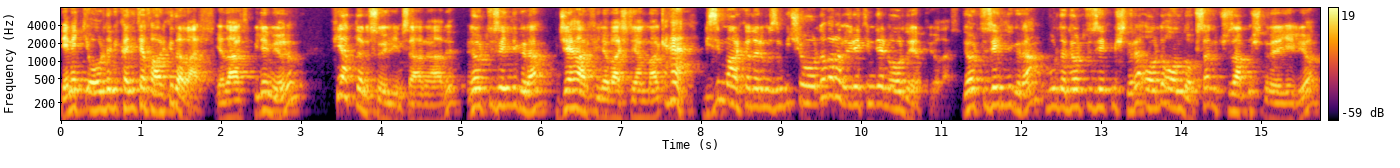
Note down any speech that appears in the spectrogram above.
Demek ki orada bir kalite farkı da var. Ya da artık bilemiyorum. Fiyatlarını söyleyeyim Sami abi. 450 gram C harfiyle başlayan marka. He, bizim markalarımızın birçoğu orada var ama üretimlerini orada yapıyorlar. 450 gram, burada 470 lira, orada 10.90, 360 liraya geliyor.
